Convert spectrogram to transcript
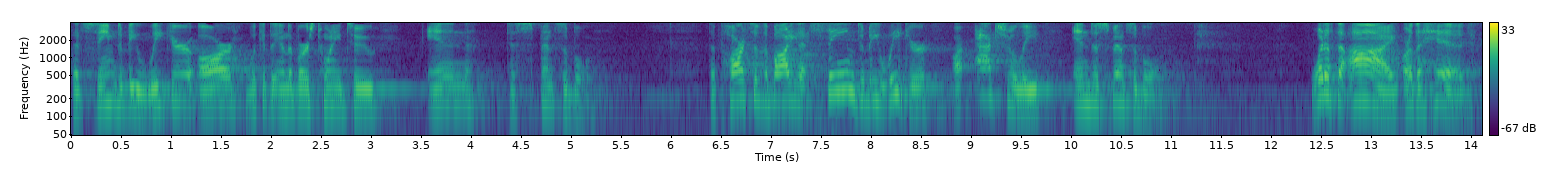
that seem to be weaker are, look at the end of verse 22, indispensable. The parts of the body that seem to be weaker are actually indispensable. What if the eye or the head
